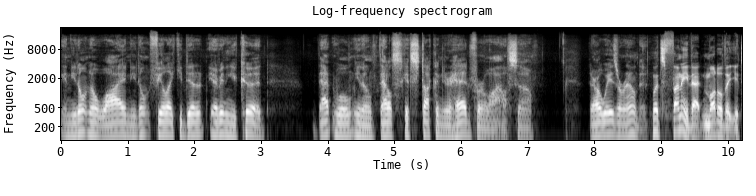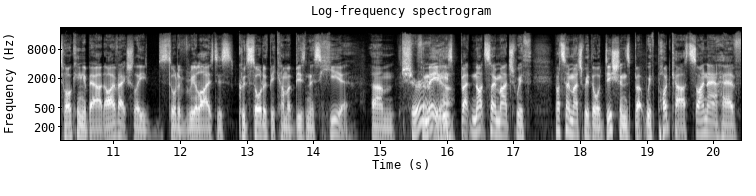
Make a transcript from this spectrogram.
and you don't know why and you don't feel like you did everything you could, that will, you know, that'll get stuck in your head for a while. So there are ways around it. Well, it's funny that model that you're talking about. I've actually sort of realised is could sort of become a business here. Um, Sure. for me Yeah. is, but not so much with not so much with auditions, but with podcasts. I now have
